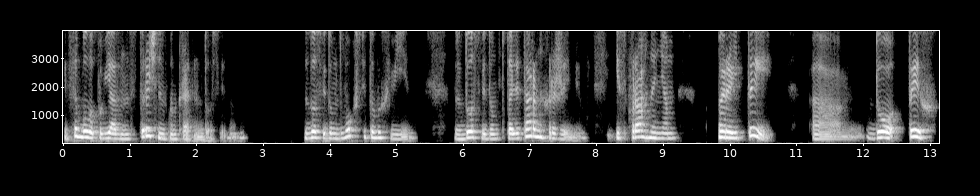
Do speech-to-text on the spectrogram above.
І це було пов'язане з історичним конкретним досвідом, з досвідом двох світових війн, з досвідом тоталітарних режимів і з прагненням перейти а, до тих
